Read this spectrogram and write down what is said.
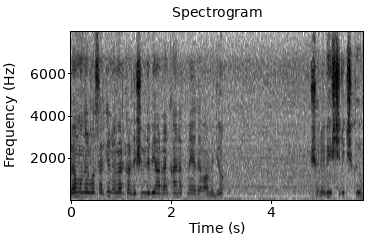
Ben bunları basarken Ömer kardeşim de bir yerden kaynatmaya devam ediyor. Şöyle bir işçilik çıkıyor.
